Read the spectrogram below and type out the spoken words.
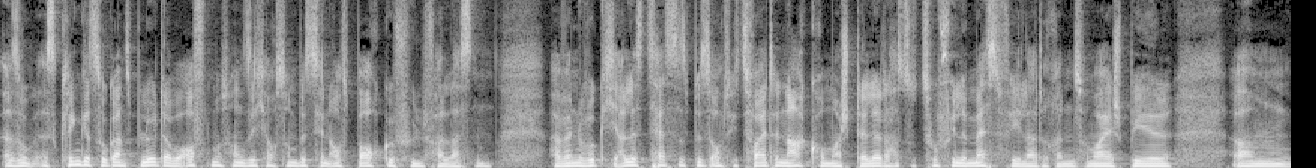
also es klingt jetzt so ganz blöd, aber oft muss man sich auch so ein bisschen aufs Bauchgefühl verlassen. Weil wenn du wirklich alles testest bis auf die zweite Nachkommastelle, da hast du zu viele Messfehler drin. Zum Beispiel, ähm,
